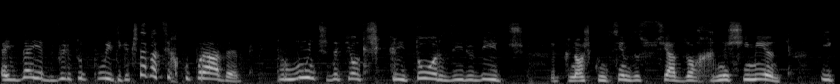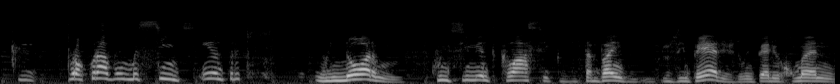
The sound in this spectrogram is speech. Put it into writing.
a ideia de virtude política, que estava a ser recuperada por muitos daqueles escritores eruditos que nós conhecemos associados ao Renascimento e que procuravam uma síntese entre o enorme conhecimento clássico de, também de, dos impérios, do Império Romano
